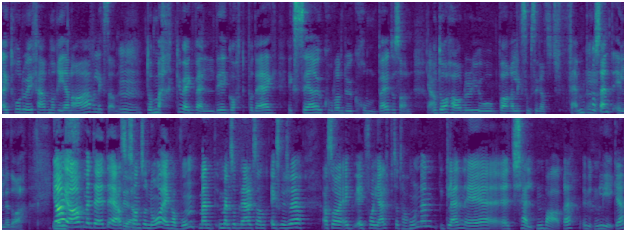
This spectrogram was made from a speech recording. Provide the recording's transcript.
Jeg tror du er i ferd med å ri den av, liksom. Mm. Da merker jo jeg veldig godt på deg. Jeg ser jo hvordan du er krumbøyd og sånn. Ja. Og da har du jo bare liksom sikkert 5% ille, da. Ja, Men- ja, men det, det er altså Ja. sånn som nå. Jeg har vondt, men, men så blir jeg sånn Jeg skal ikke Altså, jeg, jeg får hjelp til å ta hunden. Glenn er et sjelden vare uten like.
